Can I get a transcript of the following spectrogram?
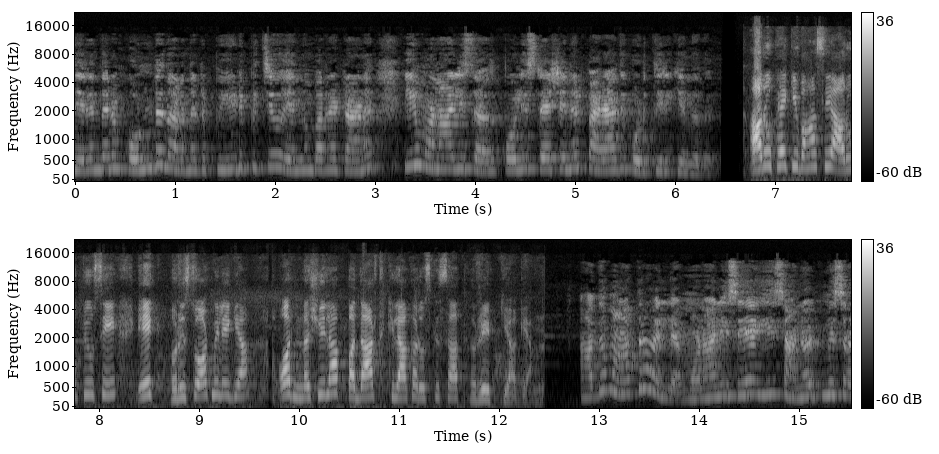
നിരന്തരം കൊണ്ട് നടന്നിട്ട് പീഡിപ്പിച്ചു എന്നും പറഞ്ഞിട്ടാണ് ഈ മൊണാലിസ പോലീസ് സ്റ്റേഷനിൽ പരാതി കൊടുത്തിരിക്കുന്നത് आरोप है कि वहां से आरोपियों से एक रिसोर्ट में ले गया और नशीला पदार्थ खिलाकर उसके साथ रेप किया गया അത് മാത്രമല്ല മൊണാലിസയെ ഈ സനോജ് മിശ്ര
